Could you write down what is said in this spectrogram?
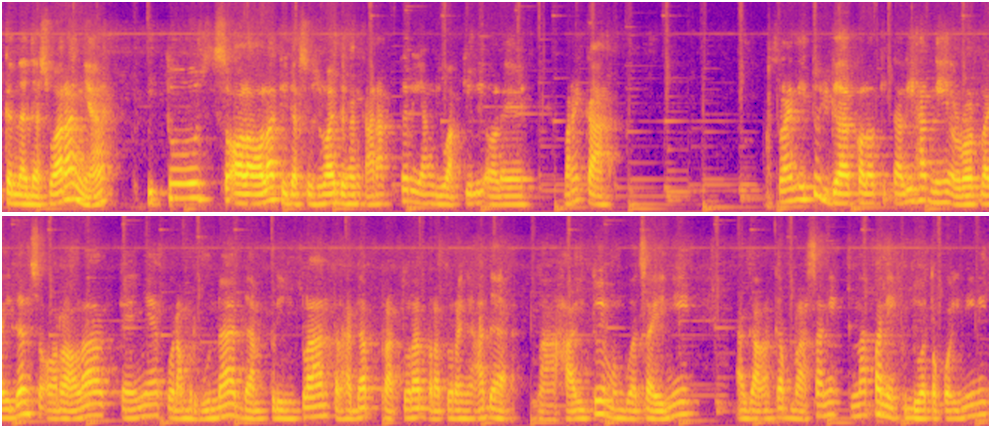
ke nada suaranya, itu seolah-olah tidak sesuai dengan karakter yang diwakili oleh mereka. Selain itu juga kalau kita lihat nih Lord Raiden seolah-olah kayaknya kurang berguna dan pelin-pelan terhadap peraturan-peraturan yang ada. Nah hal itu yang membuat saya ini agak-agak merasa nih kenapa nih kedua tokoh ini nih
